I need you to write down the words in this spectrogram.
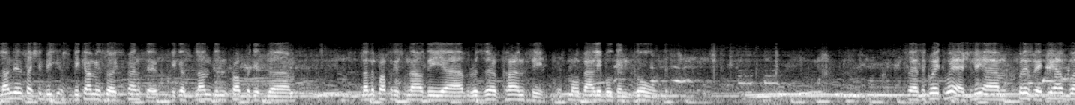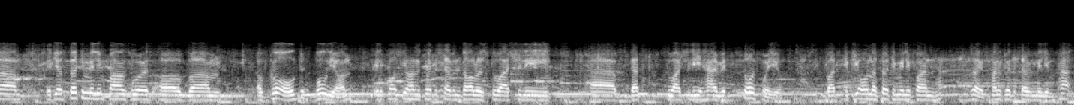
London is actually be- becoming so expensive because London properties, um, London property is now the uh, reserve currency. It's more valuable than gold. So that's a great way actually. Um, put it this way, if you have um, if you have 30 million pounds worth of um, of gold bullion, it costs you 127 dollars to actually uh, that to actually have it stored for you. But if you own a 30 million pound, sorry, 127 million pound,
